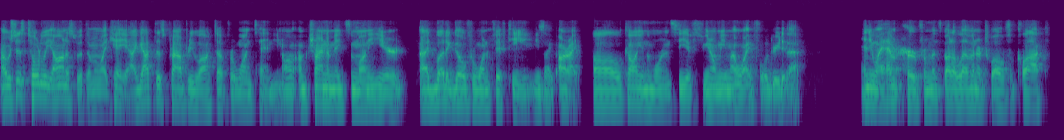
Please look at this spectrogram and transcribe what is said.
I was just totally honest with him. I'm like, hey, I got this property locked up for 110. You know, I'm trying to make some money here. I'd let it go for 115. He's like, all right, I'll call you in the morning and see if you know me and my wife will agree to that. Anyway, I haven't heard from him. It's about 11 or 12 o'clock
